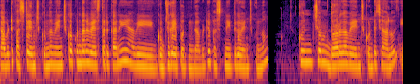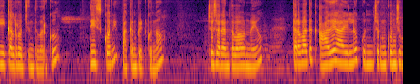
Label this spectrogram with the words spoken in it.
కాబట్టి ఫస్ట్ వేయించుకుందాం. వేయించుకోకుండానే వేస్తారు కానీ అవి గుజ్జుగా అయిపోతుంది కాబట్టి ఫస్ట్ నీట్గా వేయించుకుందాం. కొంచెం దూరగా వేయించుకుంటే చాలు ఈ కలర్ వచ్చేంత వరకు. తీసుకొని పక్కన పెట్టుకుందాం. చూసారు ఎంత బాగున్నాయో? తర్వాత అదే ఆయిల్లో కొంచెం కొంచెం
